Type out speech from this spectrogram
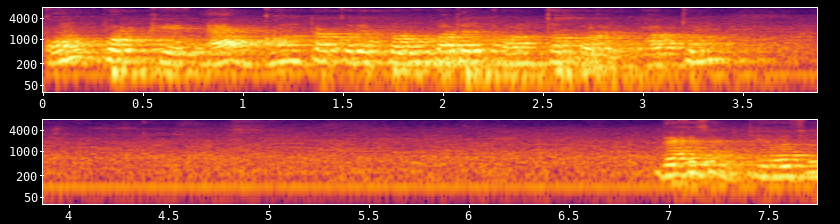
কমপক্ষে এক ঘণ্টা করে প্রভুপাদের গ্রন্থ পড়েন তুলুন। দেখেছেন কি হয়েছে?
